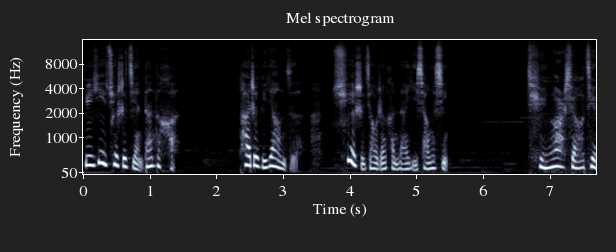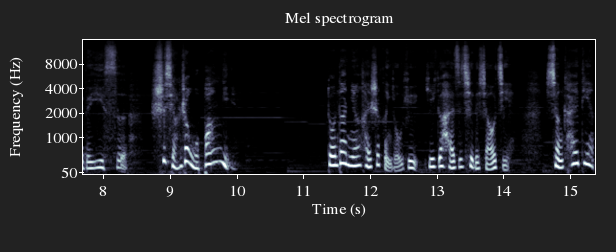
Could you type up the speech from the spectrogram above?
语意却是简单的很。她这个样子，确实叫人很难以相信。秦二小姐的意思。是想让我帮你？董大娘还是很犹豫。一个孩子气的小姐想开店，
